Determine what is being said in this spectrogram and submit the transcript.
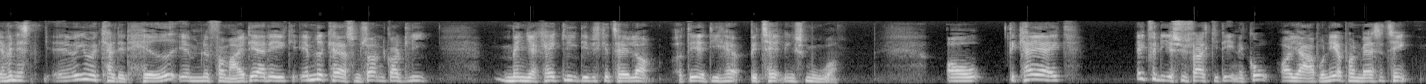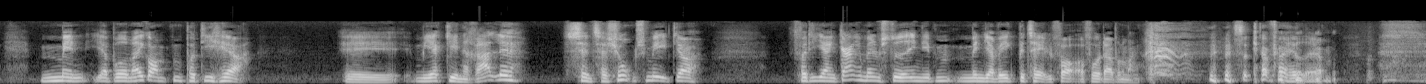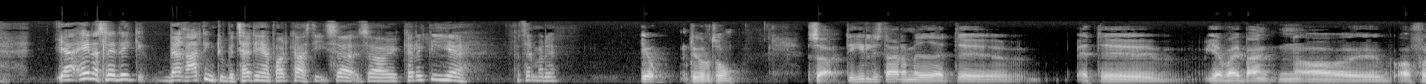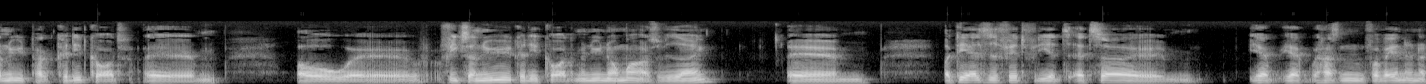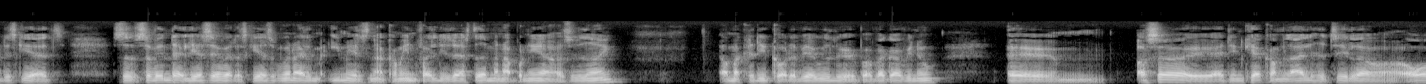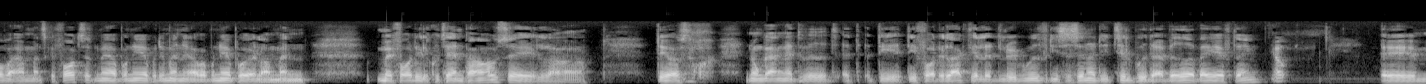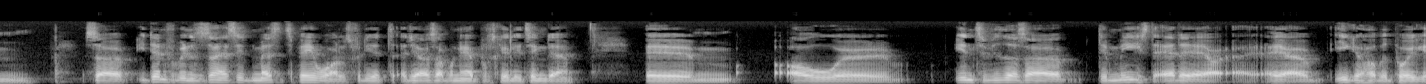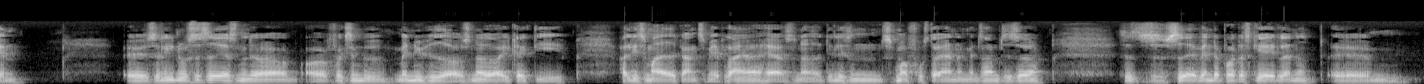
Jeg vil næsten... Jeg ved ikke, om jeg kalde det et hadeemne for mig. Det er det ikke. Emnet kan jeg som sådan godt lide, men jeg kan ikke lide det, vi skal tale om, og det er de her betalingsmure. Og det kan jeg ikke. Ikke fordi jeg synes faktisk, at ideen er god, og jeg abonnerer på en masse ting, men jeg bryder mig ikke om dem på de her øh, mere generelle sensationsmedier, fordi jeg engang imellem støder ind i dem, men jeg vil ikke betale for at få et abonnement. så derfor hader jeg dem. Jeg aner slet ikke, hvad retning du vil tage det her podcast i, så, så kan du ikke lige uh, fortælle mig det? Jo, det kan du tro. Så det hele det starter med, at, øh, at øh, jeg var i banken og, øh, og fornyede et par kreditkort. Øh, og øh, fik så nye kreditkort med nye numre og så videre, ikke? Øh, og det er altid fedt, fordi at, at så, øh, jeg, jeg har sådan for vane, når det sker, at så, så venter jeg lige at se, hvad der sker, så begynder alle e-mailsene at komme ind fra alle de der steder, man abonnerer og så videre, ikke? Om at kreditkortet er ved at udløbe, og hvad gør vi nu? Øh, og så øh, er det en kærkommende lejlighed til at overveje, om man skal fortsætte med at abonnere på det, man abonnerer på, eller om man med fordel kunne tage en pause, eller det er også nogle gange, at du ved, at det, det er fordelagtigt at lade det løbe ud, fordi så sender de et tilbud, der er bedre bagefter, ikke? Jo. Øhm, så i den forbindelse, så har jeg set en masse til paywalls, fordi at, at jeg også abonnerer på forskellige ting der. Øhm, og øh, indtil videre, så det meste af det er, er jeg ikke hoppet på igen. Øh, så lige nu så sidder jeg sådan og, og for eksempel med nyheder og sådan noget, og ikke rigtig har lige så meget adgang, som jeg plejer her og sådan noget. Det er lidt sådan små frustrerende, men samtidig så, så, så sidder jeg og venter på, at der sker et eller andet. Øh,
